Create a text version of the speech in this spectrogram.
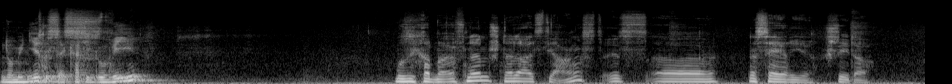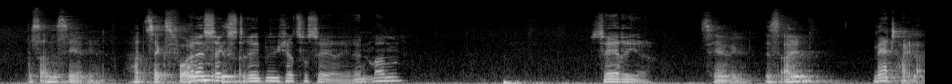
Nominiert Das in der Kategorie Muss ich gerade mal öffnen. Schneller als die Angst ist äh, eine Serie, steht da. Das ist eine Serie. Hat sechs Folgen. Alle sechs Drehbücher zur Serie. Nennt man Serie. Serie. Ist ein Mehrteiler.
